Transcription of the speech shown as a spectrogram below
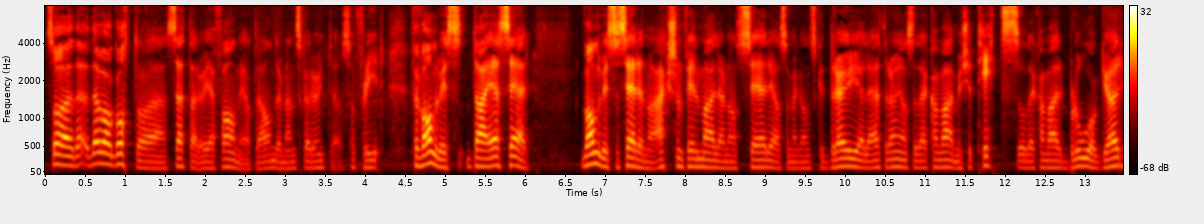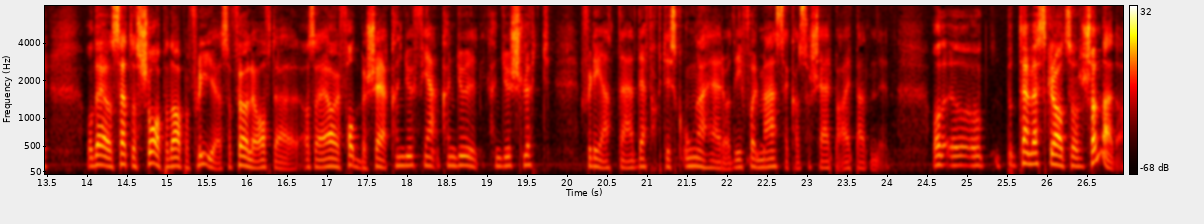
Så det, det var godt å sitte der og gi faen i at det er andre mennesker rundt deg, og så flir. For vanligvis, da jeg ser Vanligvis så ser jeg noen actionfilmer eller noen serier som er ganske drøye, eller et eller annet, så det kan være mye tits, og det kan være blod og gørr. Og det å sitte og se på det på flyet, så føler jeg ofte Altså, jeg har jo fått beskjed Kan du, kan du, kan du slutte? Fordi at eh, det er faktisk unger her, og de får med seg hva som skjer på iPaden din. Og, og, og til en viss grad så skjønner jeg det,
